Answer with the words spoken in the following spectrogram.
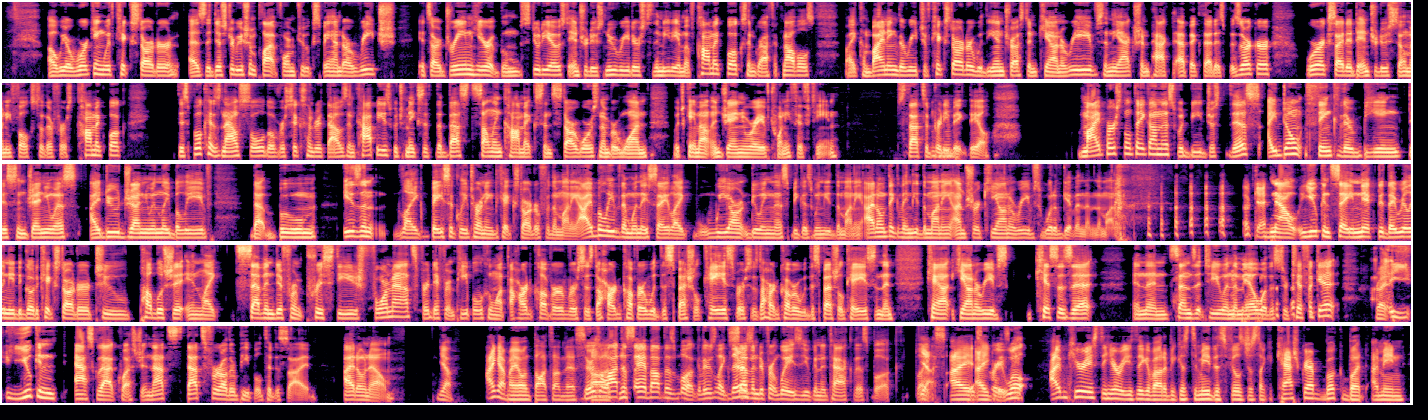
Uh, we are working with Kickstarter as the distribution platform to expand our reach. It's our dream here at Boom Studios to introduce new readers to the medium of comic books and graphic novels by combining the reach of Kickstarter with the interest in Keanu Reeves and the action packed epic that is Berserker. We're excited to introduce so many folks to their first comic book. This book has now sold over 600,000 copies, which makes it the best selling comic since Star Wars number one, which came out in January of 2015. So that's a pretty mm-hmm. big deal. My personal take on this would be just this I don't think they're being disingenuous. I do genuinely believe that Boom isn't like basically turning to Kickstarter for the money. I believe them when they say like we aren't doing this because we need the money. I don't think they need the money. I'm sure Keanu Reeves would have given them the money. okay. Now, you can say Nick, did they really need to go to Kickstarter to publish it in like seven different prestige formats for different people who want the hardcover versus the hardcover with the special case versus the hardcover with the special case and then Ke- Keanu Reeves kisses it and then sends it to you in the mail with a certificate. Right. You, you can ask that question. That's that's for other people to decide. I don't know. Yeah. I got my own thoughts on this. There's uh, a lot this, to say about this book. There's like there's, seven different ways you can attack this book. Like, yes i i agree. well i'm curious to hear what you think about it because to me this feels just like a cash grab book but i mean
